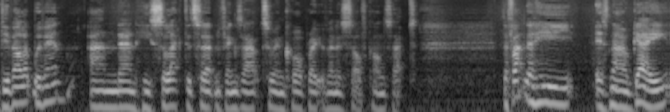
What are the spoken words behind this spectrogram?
developed within, and then he's selected certain things out to incorporate within his self concept. The fact that he is now gay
